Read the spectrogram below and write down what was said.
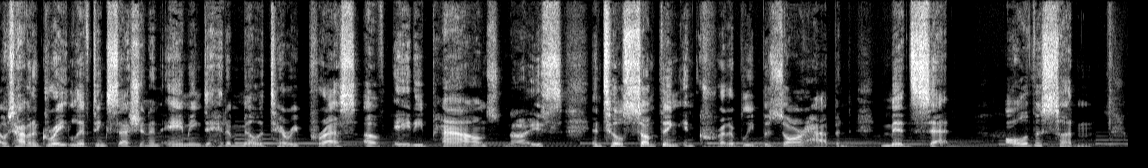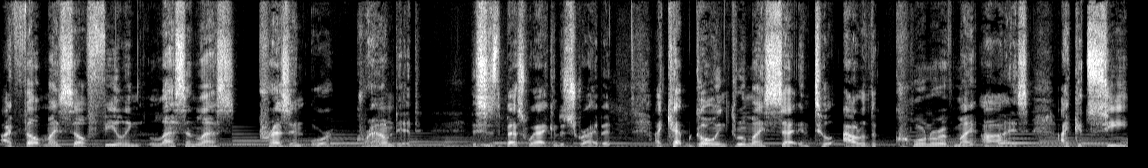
I was having a great lifting session and aiming to hit a military press of 80 pounds. Nice. Until something incredibly bizarre happened mid set. All of a sudden, I felt myself feeling less and less present or grounded. This is the best way I can describe it. I kept going through my set until out of the corner of my eyes, I could see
